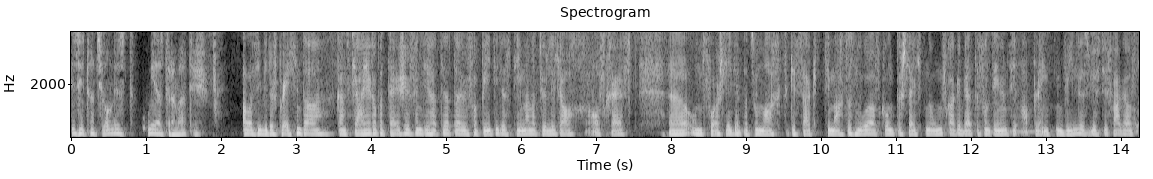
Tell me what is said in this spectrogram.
die Situation ist mehr als dramatisch. Aber Sie widersprechen da ganz klar Ihrer Parteichefin, die hat ja der ÖVP, die das Thema natürlich auch aufgreift äh, und Vorschläge dazu macht, gesagt, sie macht das nur aufgrund der schlechten Umfragewerte, von denen sie ablenken will. Es wirft die Frage auf,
